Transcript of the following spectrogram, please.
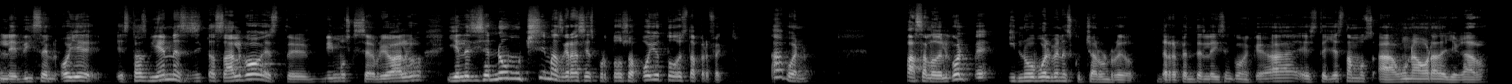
le dicen, oye, ¿estás bien? ¿Necesitas algo? Este, vimos que se abrió algo. Y él les dice, no, muchísimas gracias por todo su apoyo, todo está perfecto. Ah, bueno. Pasa lo del golpe y no vuelven a escuchar un ruido. De repente le dicen como que, ah, este, ya estamos a una hora de llegar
